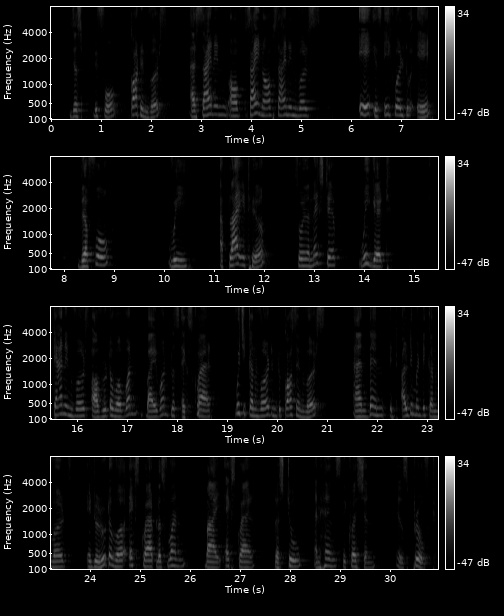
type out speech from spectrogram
just before cot inverse as sine in of sine of sine inverse a is equal to a therefore we apply it here so in the next step we get tan inverse of root over 1 by 1 plus x square which convert into cos inverse and then it ultimately converts into root over x square plus 1 by x square plus 2 and hence the question is proved.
